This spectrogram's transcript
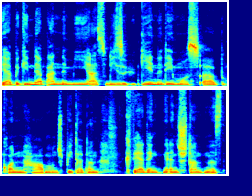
der Beginn der Pandemie, als so diese Hygienedemos äh, begonnen haben und später dann Querdenken entstanden ist,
